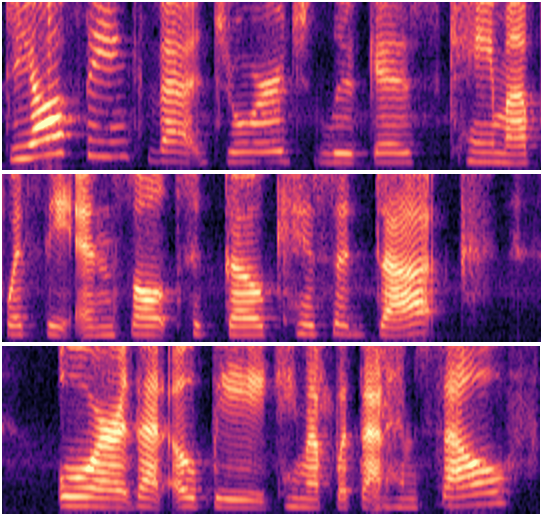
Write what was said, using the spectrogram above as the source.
Do y'all think that George Lucas came up with the insult to go kiss a duck, or that Opie came up with that himself?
